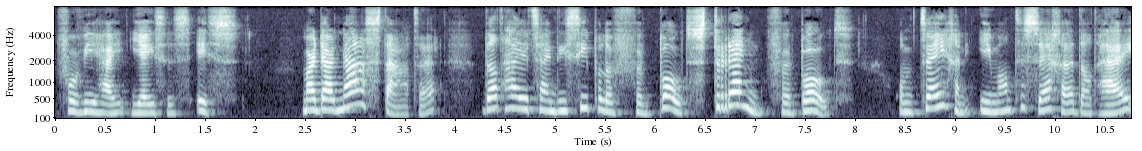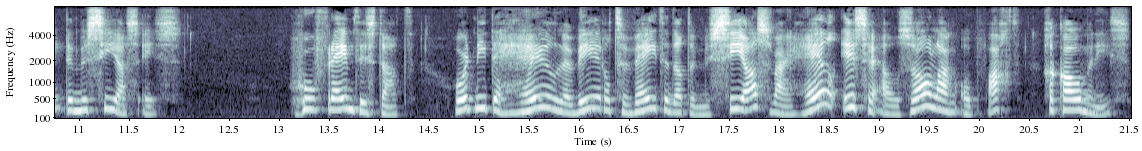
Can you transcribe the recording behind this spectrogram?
voor wie hij Jezus is. Maar daarna staat er dat hij het zijn discipelen verbood, streng verbood, om tegen iemand te zeggen dat hij de Messias is. Hoe vreemd is dat? Hoort niet de hele wereld te weten dat de Messias, waar heel Israël zo lang op wacht, gekomen is?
